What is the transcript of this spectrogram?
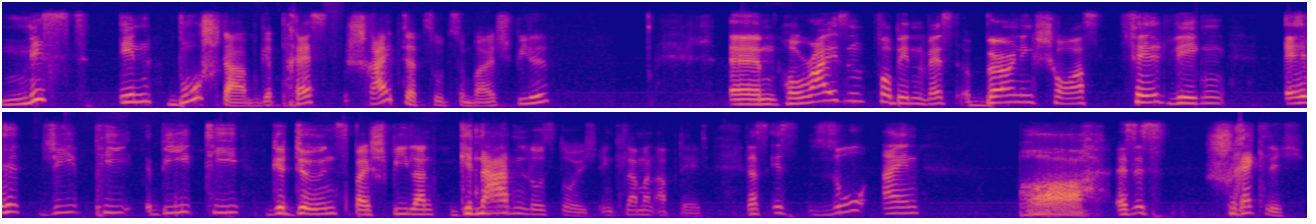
Mist in Buchstaben gepresst, schreibt dazu zum Beispiel, ähm, Horizon Forbidden West Burning Shores fällt wegen LGBT-Gedöns bei Spielern gnadenlos durch, in Klammern Update. Das ist so ein, oh, es ist schrecklich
